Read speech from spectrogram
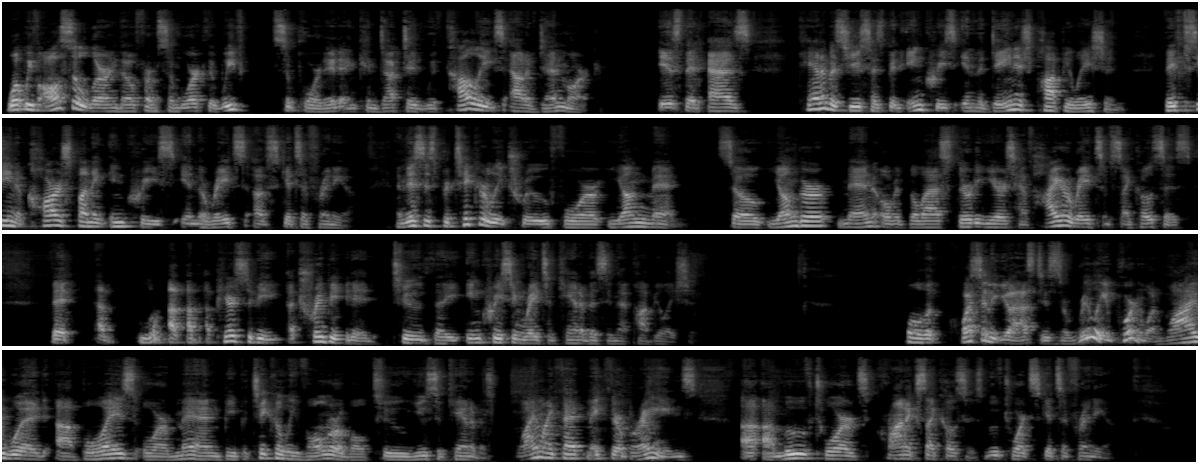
What we've also learned, though, from some work that we've supported and conducted with colleagues out of Denmark is that as cannabis use has been increased in the Danish population, they've seen a corresponding increase in the rates of schizophrenia. And this is particularly true for young men. So, younger men over the last 30 years have higher rates of psychosis that uh, uh, appears to be attributed to the increasing rates of cannabis in that population. Well, the question that you asked is a really important one. Why would uh, boys or men be particularly vulnerable to use of cannabis? Why might that make their brains uh, uh, move towards chronic psychosis, move towards schizophrenia?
